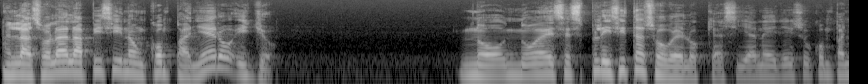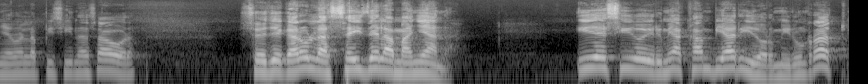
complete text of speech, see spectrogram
la sola de la piscina un compañero y yo. No, no es explícita sobre lo que hacían ella y su compañero en la piscina esa hora. Se llegaron las 6 de la mañana y decido irme a cambiar y dormir un rato.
